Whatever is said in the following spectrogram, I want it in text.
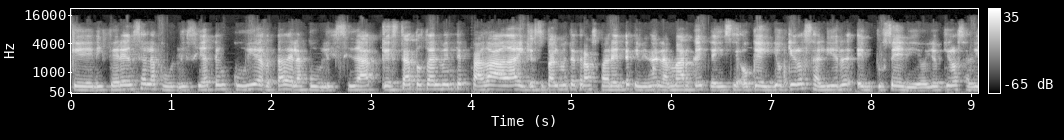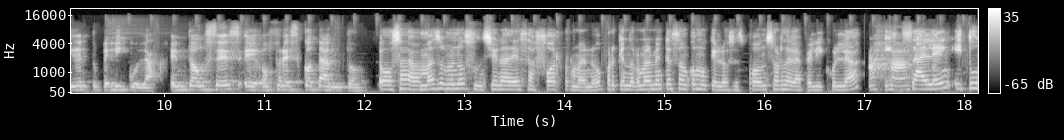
que diferencia la publicidad encubierta de la publicidad que está totalmente pagada y que es totalmente transparente, que viene a la marca y te dice, ok, yo quiero salir en tu serie o yo quiero salir en tu película, entonces eh, ofrezco tanto. O sea, más o menos funciona de esa forma, ¿no? Porque normalmente son como que los sponsors de la película Ajá. y salen y tú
